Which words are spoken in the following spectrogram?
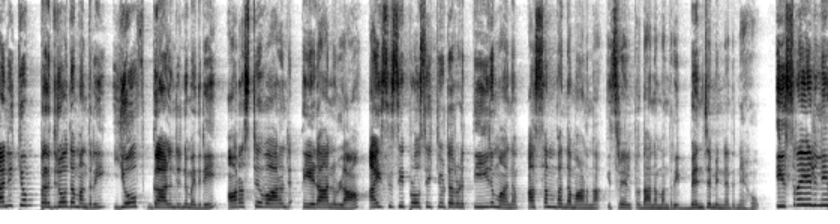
തനിക്കും പ്രതിരോധ മന്ത്രി യോവ് ഗാലന്റിനുമെതിരെ അറസ്റ്റ് വാറന്റ് തേടാനുള്ള ഐ സി സി പ്രോസിക്യൂട്ടറുടെ തീരുമാനം അസംബന്ധമാണെന്ന് ഇസ്രായേൽ പ്രധാനമന്ത്രി ബെഞ്ചമിൻ നെതന്യാഹു. ഇസ്രയേലിനെ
